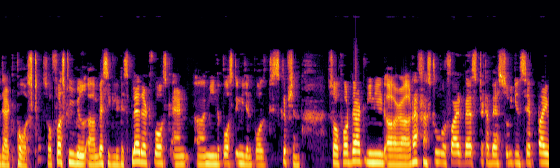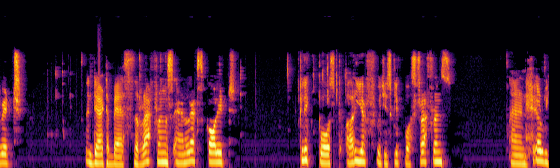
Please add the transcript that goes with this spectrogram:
that post. So first we will uh, basically display that post and uh, I mean the post image and post description. So for that we need a, a reference to our firebase database so we can say private database reference and let's call it click post ref which is click post reference. And here we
